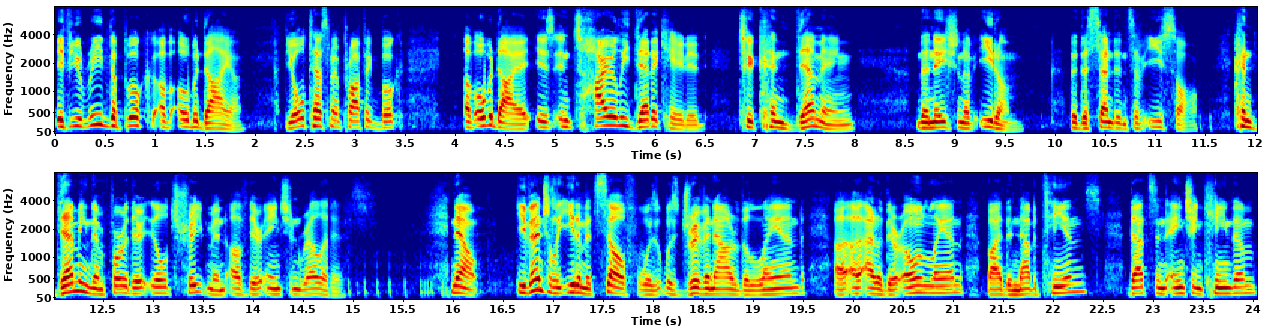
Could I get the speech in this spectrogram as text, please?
If you read the book of Obadiah, the Old Testament prophet book of Obadiah is entirely dedicated to condemning the nation of Edom, the descendants of Esau, condemning them for their ill treatment of their ancient relatives. Now, eventually, Edom itself was, was driven out of the land, uh, out of their own land by the Nabateans. That's an ancient kingdom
